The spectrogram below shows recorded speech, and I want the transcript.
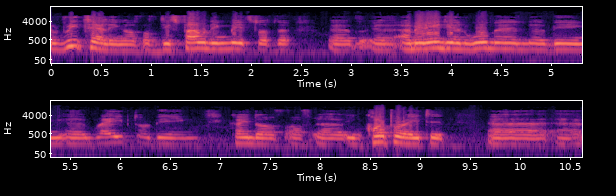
a, retelling of, of these founding myths of the uh, uh, Amerindian woman uh, being uh, raped or being kind of, of uh, incorporated uh,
